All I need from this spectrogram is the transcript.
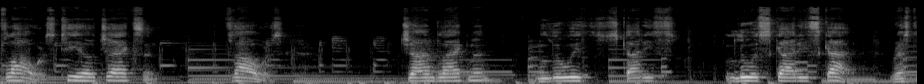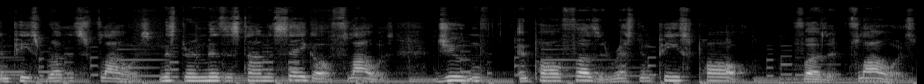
flowers. T.L. Jackson, flowers. John Blackman, Louis Scotty, Louis Scotty Scott. Rest in peace, brothers. Flowers. Mr. and Mrs. Thomas Sago. Flowers. Jude and, and Paul Fuzzard. Rest in peace, Paul Fuzzard. Flowers.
